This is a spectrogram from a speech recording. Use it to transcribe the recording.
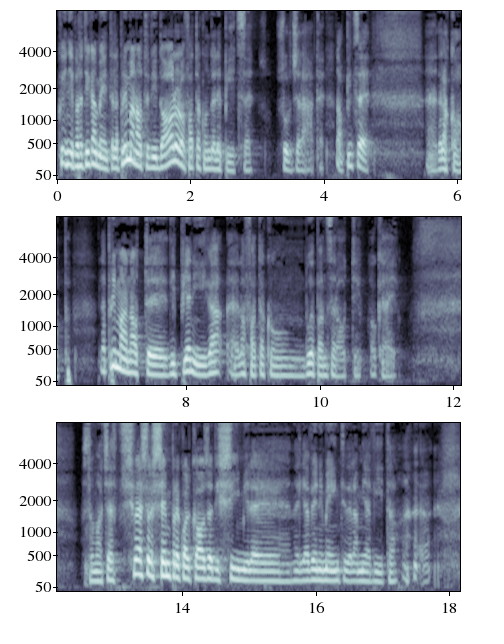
Quindi praticamente la prima notte di dolo l'ho fatta con delle pizze, surgelate. No, pizze eh, della Coop. La prima notte di pianiga eh, l'ho fatta con due panzerotti, ok? Insomma, cioè, ci deve essere sempre qualcosa di simile negli avvenimenti della mia vita.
